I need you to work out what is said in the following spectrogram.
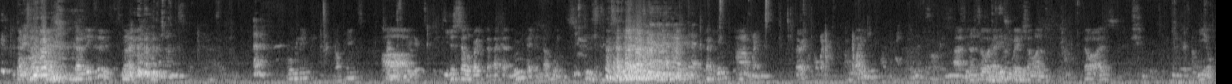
Don't celebrate, don't eat food. No. Walking. Droppings. Ah, you just celebrate the fact that mooncake and dumplings. Back again? Um, wait. Sorry? Oh, wait. Wait. Uh, you're not sure what that is, when someone dies, a meal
